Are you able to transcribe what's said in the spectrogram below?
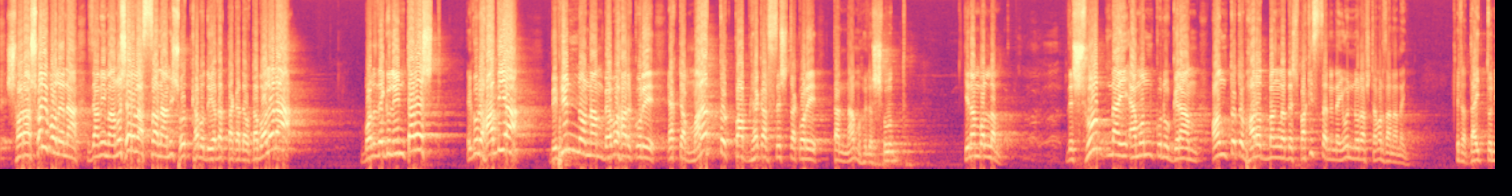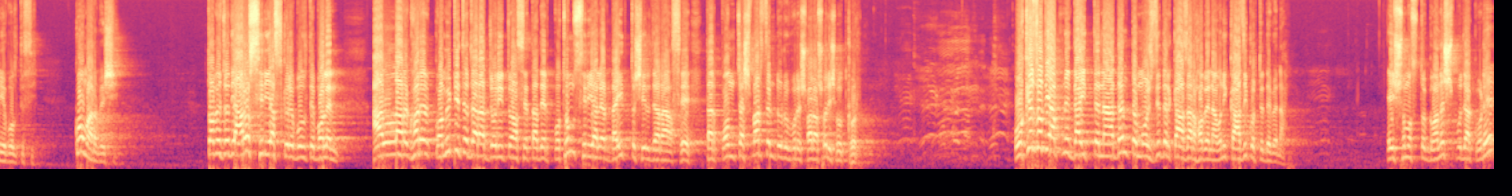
সরাসরি বলে না যে আমি মানুষের বাচ্চা না, আমি সুদ খাব, দুই হাজার টাকা দাও। তা বলে না। বলে এগুলো ইন্টারেস্ট এগুলো হাদিয়া। বিভিন্ন নাম ব্যবহার করে একটা মারাত্মক পাপ ঢাকার চেষ্টা করে, তার নাম হলো সুদ। কি নাম বললাম? যে সুদ নাই এমন কোন গ্রাম, অন্তত ভারত, বাংলাদেশ, পাকিস্তানে নাই, অন্য রাষ্ট্রে আমার জানা নাই। এটা দায়িত্ব নিয়ে বলতেছি। কম আর বেশি। তবে যদি আরও সিরিয়াস করে বলতে বলেন আল্লাহর ঘরের কমিটিতে যারা জড়িত আছে, তাদের প্রথম সিরিয়ালের দায়িত্বশীল যারা আছে, তার পঞ্চাশ পার্সেন্টের উপরে সরাসরি সুদখোর। ওকে যদি আপনি দায়িত্বে না দেন, তো মসজিদের কাজ আর হবে না, উনি কাজই করতে দেবে না। এই সমস্ত গণেশ পূজা করে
